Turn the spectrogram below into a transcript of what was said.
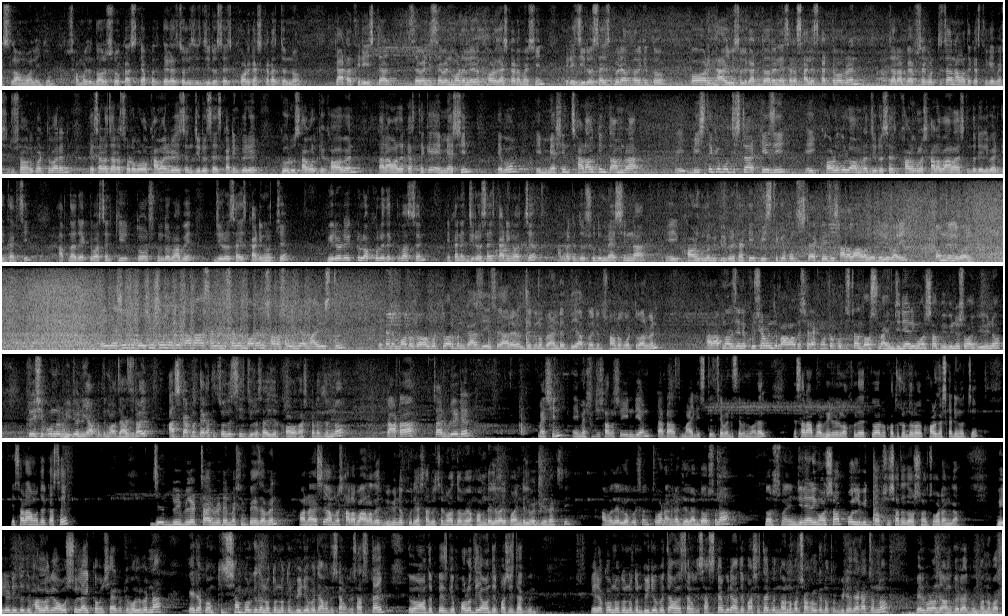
আসসালামু আলাইকুম। সম্মানিত দর্শক, আজকে আপনাদের দেখা চলেছে জিরো সাইজ খড় ঘাস কাটার জন্য Tata three star seventy seven মডেলের খড় ঘাস কাটা মেশিন এটি জিরো সাইজ করে আপনারা কিন্তু খড়, ঘাস বিচুল কাটতে পারেন। এছাড়া সাইলেজ কাটতে পারবেন। যারা ব্যবসা করতে চান, আমাদের কাছ থেকে মেশিনটি সংগ্রহ করতে পারেন। এছাড়া যারা ছোটো, বড়ো খামারি রয়েছেন, জিরো সাইজ কাটিং করে গরু, ছাগলকে খাওয়াবেন, তারা আমাদের কাছ থেকে এই মেশিন এবং এই মেশিন ছাড়াও কিন্তু আমরা এই বিশ থেকে পঁচিশ টাকা কেজি এই খড়গুলো আমরা জিরো সাইজ খড়গুলো সারা বাংলাদেশ কিন্তু ডেলিভারি দিয়ে থাকছি। আপনারা দেখতে পাচ্ছেন কি তো সুন্দরভাবে জিরো সাইজ কাটিং হচ্ছে। ভিডিওটা একটু লক্ষ্য করলে দেখতে পাচ্ছেন, এখানে জিরো সাইজ কাটিং হচ্ছে। আমরা কিন্তু শুধু মেশিন না, এই খড়গুলো বিক্রি করে থাকি বিশ থেকে পঁচিশ টাকা কেজি সারা বাংলাদেশ ডেলিভারি, হোম ডেলিভারি। এই মেশিনটি বৈশিষ্ট্য এটি টাটা সেভেন্টি সেভেন মডেল, সরাসরি ইন্ডিয়ান মাইল স্টিল এখানে মোটর ব্যবহার করতে পারবেন গাছ দিয়েছে আর যে কোনো ব্র্যান্ডের দিয়ে আপনারা কিন্তু সংগ্রহ করতে পারবেন। আর আপনারা জেনে খুশি হবেন যে বাংলাদেশের একমাত্র প্রতিষ্ঠান দর্শনা ইঞ্জিনিয়ারিং ওয়ার্কশপ বিভিন্ন সময় বিভিন্ন কৃষি পণ্যের ভিডিও নিয়ে আপনাদের মাঝে হাজির হয়। আজকে আপনার দেখাতে চলেছি জিরো সাইজের খড় ঘাস কাটার জন্য। টাটা চার ব্লেডের মেশিন এই মেশিনটি সরাসরি Indian Tata mild steel seventy seven model এছাড়া আপনার ভিডিওর লক্ষ্য দেখতে পারবেন কত সুন্দরভাবে খড় ঘাস কাটিং হচ্ছে। এছাড়া আমাদের কাছে যে দুই ব্লেড চার ব্লেডের মেশিন পেয়ে যাবেন। অনায়াসে আমরা সারা বাংলাদেশ বিভিন্ন কুরিয়ার সার্ভিসের মাধ্যমে হোম ডেলিভারি পয়েন্ট ডেলিভারি দিয়ে থাকছি। আমাদের লোকেশন চুয়াডাঙ্গা জেলার দর্শনা দর্শনা ইঞ্জিনিয়ারিং ওয়ার্কশপ পল্লী বিদ্যুৎ অফিসের সাথে দর্শনা চুয়াডাঙ্গা। ভিডিওটি যদি ভালো লাগে, অবশ্যই লাইক কমেন্ট শেয়ার করতে ভুলবেন না। এরকম কৃষি সম্পর্কিত নতুন নতুন ভিডিও পেতে আমাদের চ্যানেলকে সাবস্ক্রাইব এবং আমাদের পেজকে ফলো দিয়ে আমাদের পাশে থাকবেন। এরকম নতুন নতুন ভিডিও পেতে আমাদের চ্যানেলকে সাবস্ক্রাইব করে আমাদের পাশে থাকবেন। ধন্যবাদ সকলকে নতুন ভিডিও দেখার জন্য। বেল বটনটি অন করে রাখবেন। ধন্যবাদ।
